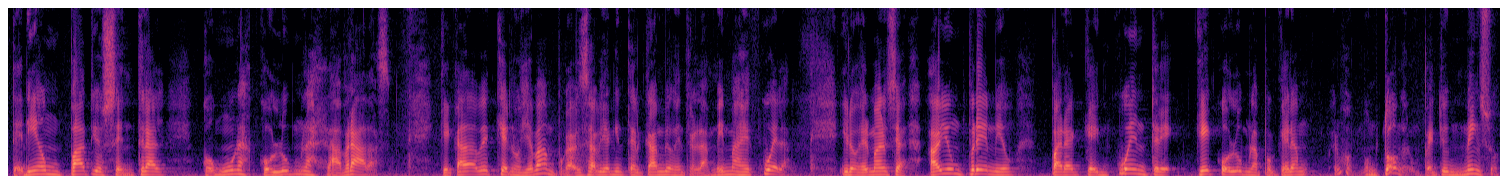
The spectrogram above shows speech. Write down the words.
tenía un patio central con unas columnas labradas que cada vez que nos llevaban, porque a veces había intercambios entre las mismas escuelas, y los hermanos decían, hay un premio para que encuentre qué columna, porque eran un montón, era un patio inmenso,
